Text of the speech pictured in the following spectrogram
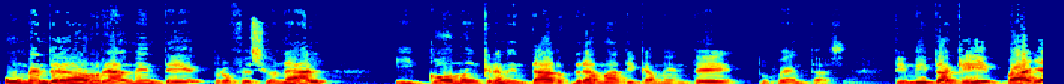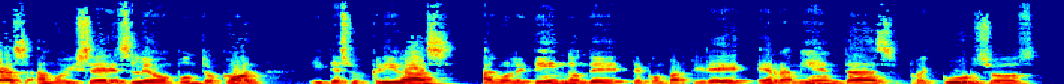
un vendedor realmente profesional y cómo incrementar dramáticamente tus ventas. Te invito a que vayas a moisésleón.com y te suscribas al boletín donde te compartiré herramientas, recursos,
